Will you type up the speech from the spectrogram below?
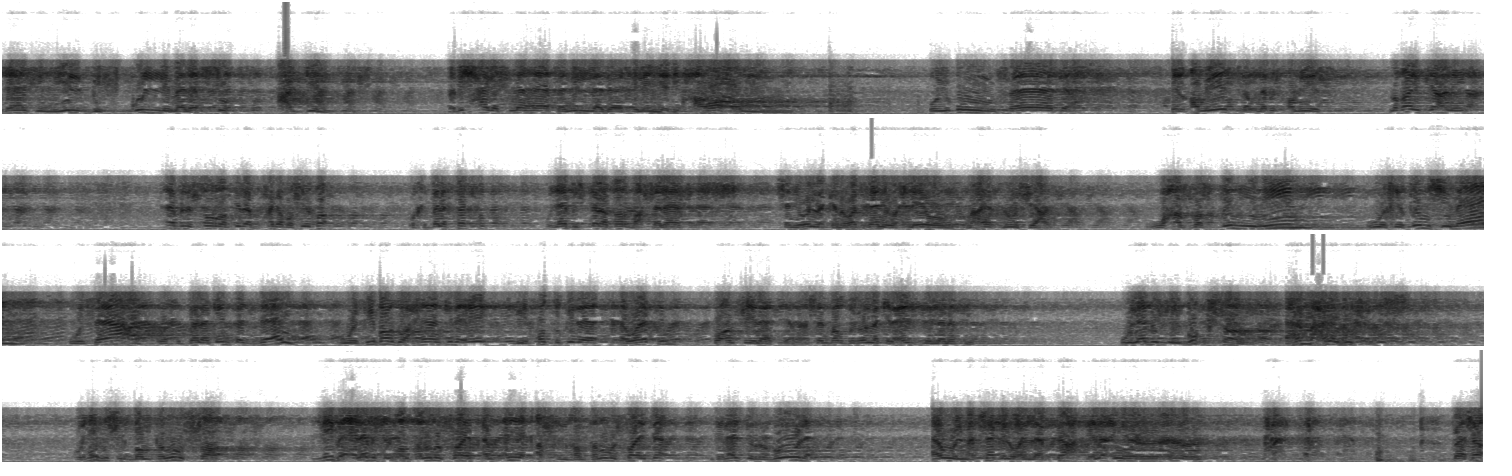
لازم يلبس كل ملابسه عالجلد مفيش حاجة اسمها فانيلا داخلية دي. حرام. ويقوم فاتح القميص لو لابس قميص لغاية يعني قبل السرة كده بحاجة بسيطة واخد بالك فاتحه؟ ولابس ثلاث أربع سلاف عشان يقول لك أنا واد غني وحليوه ومعايا فلوس يعني. وحظظتين يمين وخيطين شمال وساعة واخد بالك انت إزاي؟ وفي برضو أحيانا كده إيه بيحطوا كده خواتم وانسيلات يعني عشان برضو يقول لك العز اللي أنا فيه. ولابس البوكسر أهم حاجة البوكسر. ولابس البنطلون الصائب. ليه بقى لابس البنطلون الصايد أم قال لك أصل البنطلون الصايد ده دلالة الرجولة. أول ما تشكل ولا بتاع تلاقي ما شاء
